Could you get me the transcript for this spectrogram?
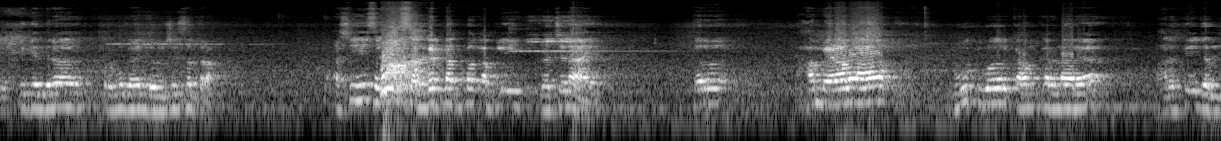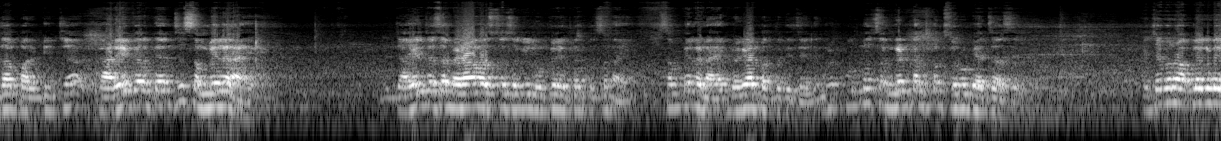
शक्ती केंद्र प्रमुख आहे दोनशे सतरा. अशी ही सगळी संघटनात्मक आपली रचना आहे. तर हा मेळावा हा बूथवर काम करणाऱ्या भारतीय जनता पार्टीच्या कार्यकर्त्यांचं संमेलन आहे. जाहीर जसा मेळावा असतो सगळी लोक येतात तसं नाही. संमेलन आहे वेगळ्या पद्धतीचं आहे. त्यामुळे पूर्ण संघटनात्मक स्वरूप याचं असेल. त्याच्याबरोबर आपल्याकडे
